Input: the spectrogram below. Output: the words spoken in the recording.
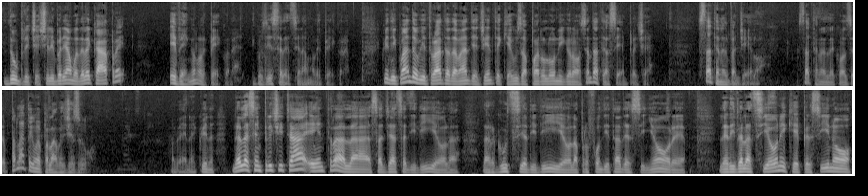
duplici, ci liberiamo delle capre e vengono le pecore, e così selezioniamo le pecore. Quindi quando vi trovate davanti a gente che usa paroloni grossi, andate al semplice, state nel Vangelo, state nelle cose, parlate come parlava Gesù. Va bene, quindi nella semplicità entra la saggezza di Dio, la, l'arguzia di Dio, la profondità del Signore, le rivelazioni che persino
